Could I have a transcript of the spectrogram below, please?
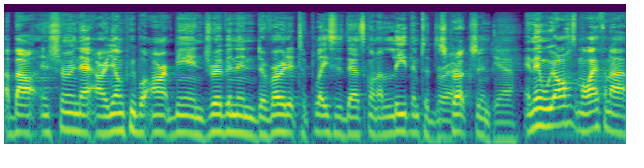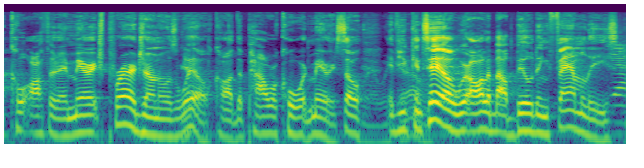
about ensuring that our young people aren't being driven and diverted to places that's going to lead them to destruction. Yeah. And then we also, my wife and I co-authored a marriage prayer journal as well called The Power Chord Marriage. So if you can tell, we're all about building families, Yeah.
